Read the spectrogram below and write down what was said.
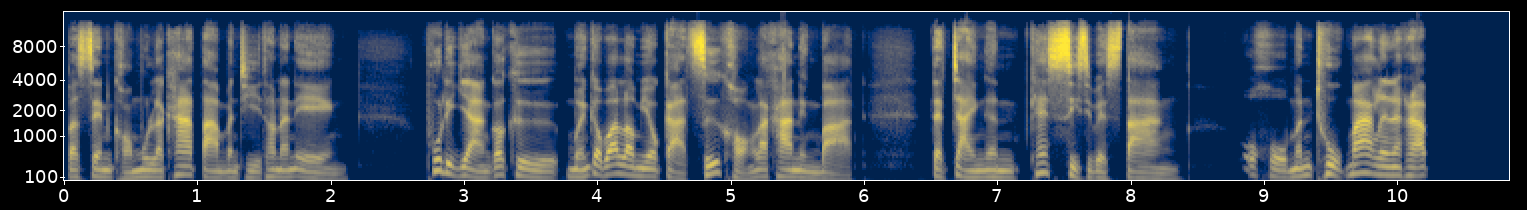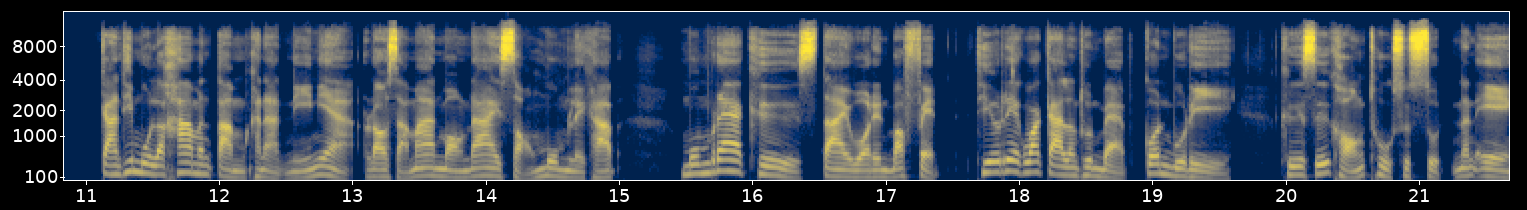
41%ของมูลค่าตามบัญชีเท่านั้นเอง พูดอีกอย่างก็คือเหมือนกับว่าเรามีโอกาสซื้อของราคา 1 บาท แต่จ่ายเงินแค่ 41 สตางค์ โอ้โห มันถูกมากเลยนะครับ การที่มูลค่ามันต่ำขนาดนี้เนี่ย เราสามารถมองได้ 2 มุมเลยครับ มุมแรกคือสไตล์วอร์เรน บัฟเฟตที่เรียกว่าการลงทุนแบบก้นบุรี คือซื้อของถูกสุดๆ นั่นเอง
